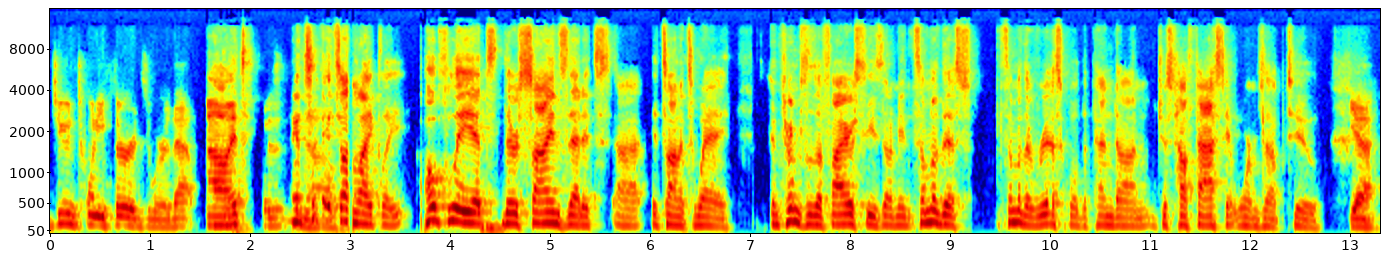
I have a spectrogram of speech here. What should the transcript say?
June 23rds where that. Oh, it's was, it's no. it's unlikely. Hopefully, it's there's signs that it's uh, it's on its way. In terms of the fire season, I mean, some of this some of the risk will depend on just how fast it warms up too. Yeah,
